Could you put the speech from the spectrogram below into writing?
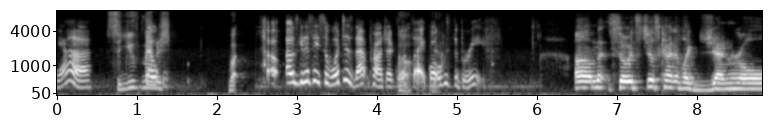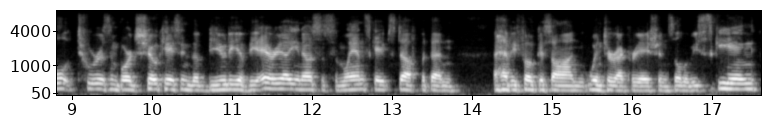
Yeah. So you've managed. what? Oh, I was gonna say, so what does that project look Oh, like? What yeah. was the brief? Um, so it's just kind of like general tourism board showcasing the beauty of the area, you know, so some landscape stuff, but then a heavy focus on winter recreation. So there'll be skiing,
